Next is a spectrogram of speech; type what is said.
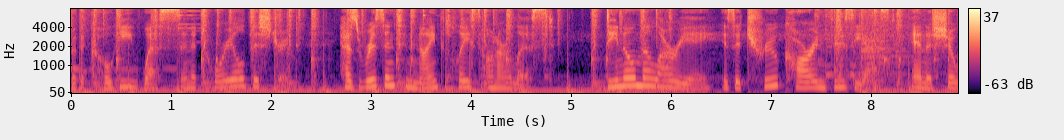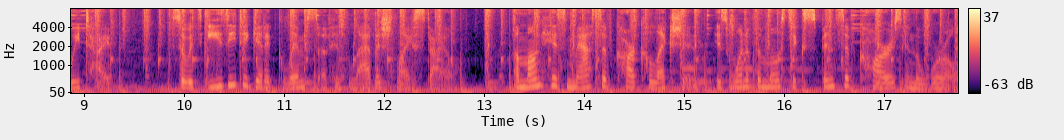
for the Kogi West Senatorial District has risen to ninth place on our list. Dino Melaye is a true car enthusiast and a showy type, so it's easy to get a glimpse of his lavish lifestyle. Among his massive car collection is one of the most expensive cars in the world,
